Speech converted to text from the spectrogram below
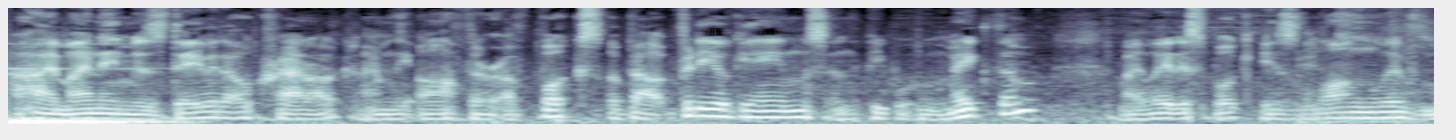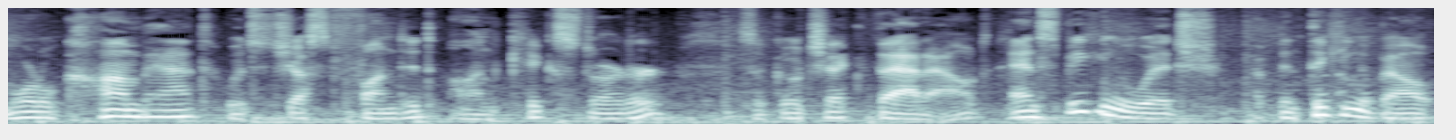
Hi, my name is David L. Craddock. I'm the author of books about video games and the people who make them. My latest book is Long Live Mortal Kombat, which just funded on Kickstarter, so go check that out. And speaking of which, I've been thinking about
